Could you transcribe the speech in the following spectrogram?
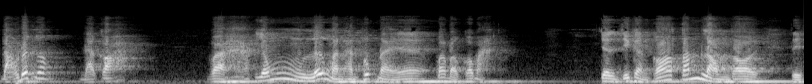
đạo đức đó đã có. Và hạt giống lớn mạnh hạnh phúc này bắt đầu có mặt. Cho nên chỉ cần có tấm lòng thôi thì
